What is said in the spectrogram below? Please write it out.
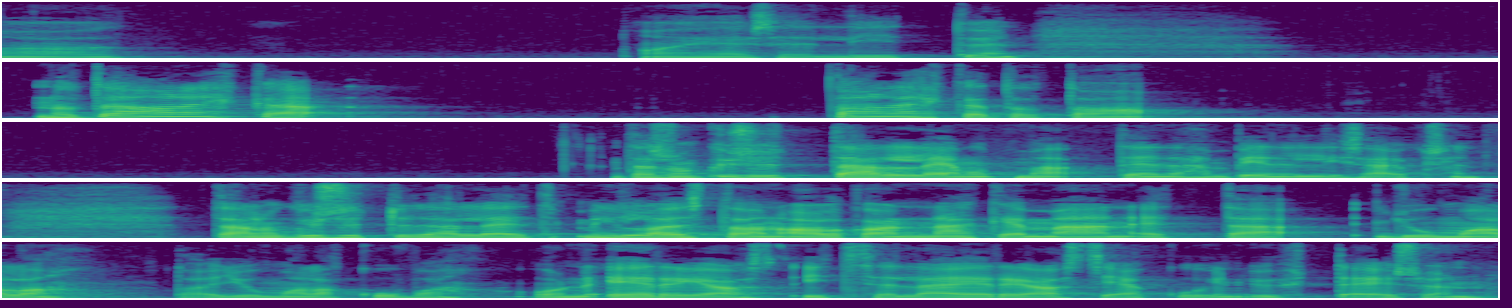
äh, aiheeseen liittyen. No tämä on ehkä Tämä on ehkä tota... Tässä on kysytty tälleen, mutta mä teen tähän pienen lisäyksen. Täällä on kysytty tälleen, että millaista on alkaa näkemään, että Jumala tai Jumalakuva on eri, itsellä eri asia kuin yhteisön.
